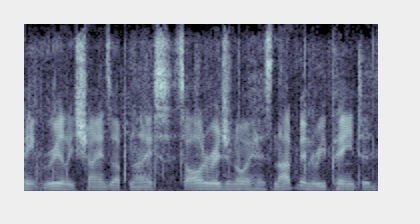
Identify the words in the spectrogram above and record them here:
Paint really shines up nice. It's all original. It has not been repainted.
